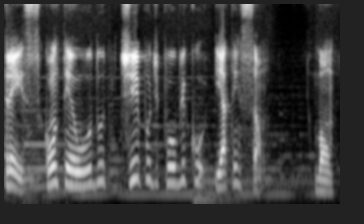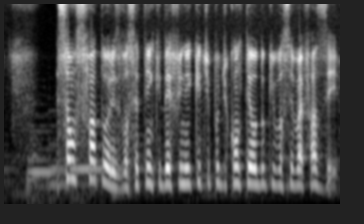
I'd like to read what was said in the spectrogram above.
3. Conteúdo, tipo de público e atenção. Bom, são os fatores. Você tem que definir que tipo de conteúdo que você vai fazer.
